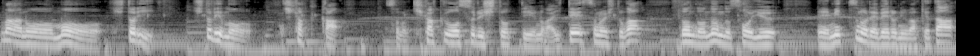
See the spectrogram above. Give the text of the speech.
まあ、あのもう一人一人も企画家その企画をする人っていうのがいてその人がどんどんどんどんそういう、えー、3つのレベルに分けた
